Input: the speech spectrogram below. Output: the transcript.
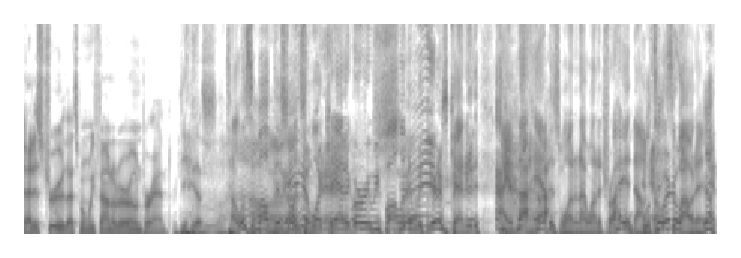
That is true. That's when we founded our own brand. Yes. Tell us about this one. So, what category we falling in with yours, Kenny? I have not had this one, and I want to try it now. We'll Tell take- us about it. Yeah,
